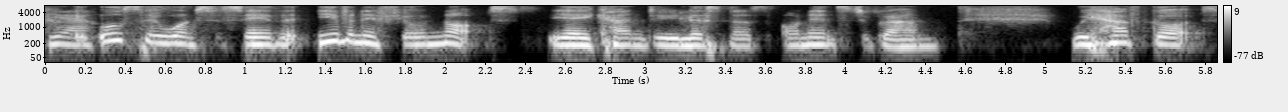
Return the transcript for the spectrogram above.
Yeah. I also want to say that even if you're not Yay Can Do listeners on Instagram, we have got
